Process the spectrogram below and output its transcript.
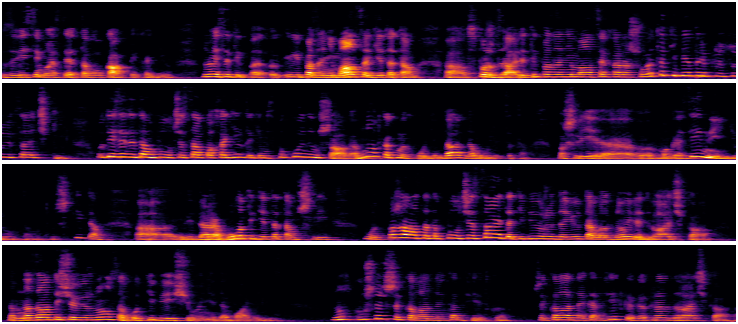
в зависимости от того, как ты ходил. Ну, если ты э, или позанимался где-то там а, в спортзале, ты позанимался хорошо, это тебе приплюсуются очки. Вот если ты там полчаса походил таким спокойным шагом, ну, вот как мы ходим, да, на улице там, пошли э, в магазин и идем, там, вот шли там, а, или до работы где-то там шли, вот, пожалуйста, это полчаса, это тебе уже дают там одно или два очка. Там назад еще вернулся, вот тебе еще они добавились. Ну, скушай шоколадную конфетку. Шоколадная конфетка как раз два очка.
